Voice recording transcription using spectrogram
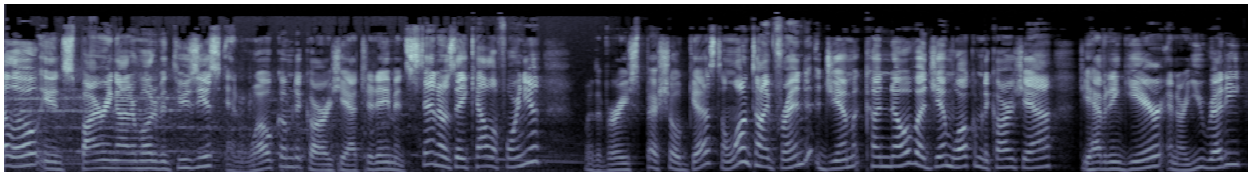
Hello, inspiring automotive enthusiasts, and welcome to Cars Yeah. Today I'm in San Jose, California, with a very special guest, a longtime friend, Jim Canova. Jim, welcome to Cars Yeah. Do you have it in gear, and are you ready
